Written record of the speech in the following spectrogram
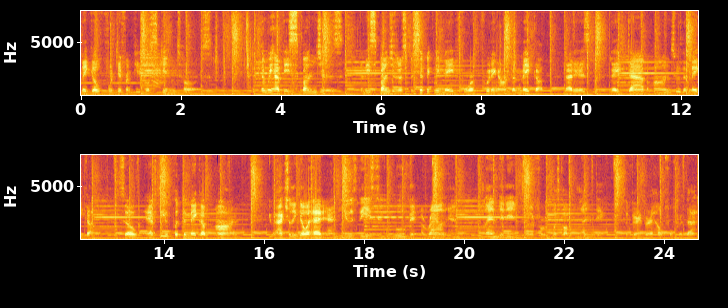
they go for different people's skin tones. Then we have these sponges, and these sponges are specifically made for putting on the makeup. That is, they dab onto the makeup. So after you put the makeup on, you actually go ahead and use these to move it around and blend it in. So they're for what's called blending. Very, very helpful for that.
